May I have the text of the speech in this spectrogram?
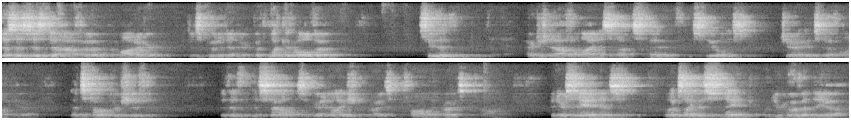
This is just done off a, a monitor. Just put it in there. But look at all the, see the hydrogen alpha line is not smooth. You see all this jagged stuff along here. That's Doppler shifting. The, the, the cells, the granulation, rising and falling, rising and falling. And you're seeing this. It looks like a snake when you're moving the, uh,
